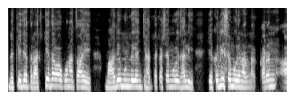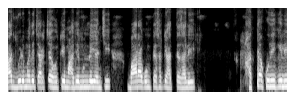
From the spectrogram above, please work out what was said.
नक्की याच्यात राजकीय दबाव कोणाचा आहे? महादेव मुंडे यांची हत्या कशामुळे झाली? हे कधी समोर येणार ना? कारण आज बीडमध्ये चर्चा होती महादेव मुंडे यांची बारा गुंठ्यासाठी हत्या झाली. हत्या कुणी केली?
